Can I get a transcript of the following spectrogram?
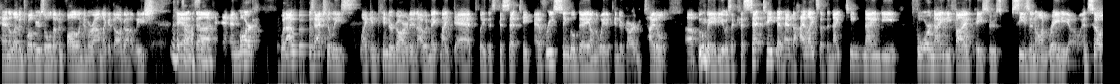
10, 11, 12 years old. I've been following him around like a dog on a leash. That's and, awesome. Uh, and Mark, when I was actually like in kindergarten, I would make my dad play this cassette tape every single day on the way to kindergarten titled uh, Boom Baby. It was a cassette tape that had the highlights of the 1990 495 Pacers season on radio. And so,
